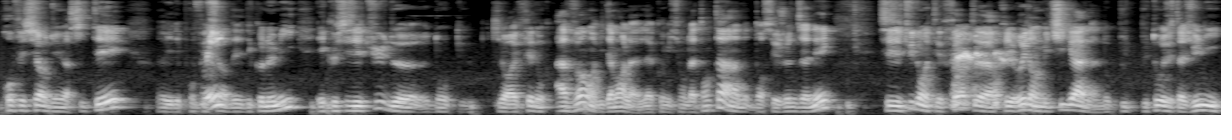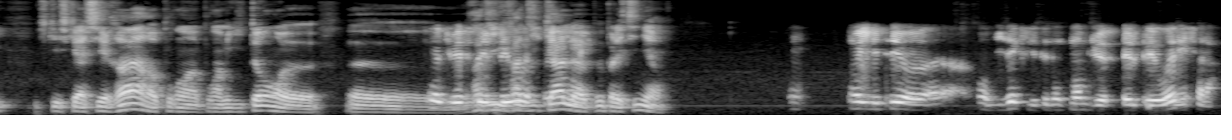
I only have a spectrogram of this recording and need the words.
professeur d'université il est professeur oui. d'économie et que ses études donc qu'il aurait fait donc avant évidemment la, la commission de l'attentat hein, dans ses jeunes années ses études ont été faites a priori dans le Michigan donc plutôt aux États-Unis. Ce qui, est, ce qui est assez rare pour un pour un militant euh, euh, ouais, radi radical un peu palestinien. Oui, il était, euh, on disait qu'il était donc membre du FPLPOS. Oui, voilà.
